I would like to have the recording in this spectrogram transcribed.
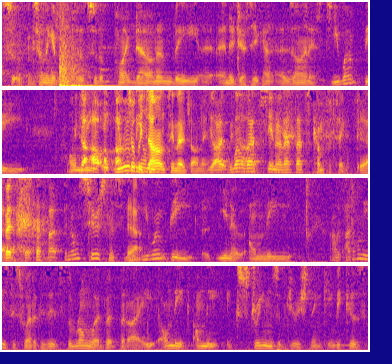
sort of hmm. telling everyone to sort of pipe down and be energetic Zionists. You won't be. On Da- the, I'll, I'll still be on- dancing though, Johnny. yeah, I- be well, that's you know that that's comforting. Yeah. But, but but in all seriousness, Yeah. you, you won't be you know on the. I I don't want to use this word because it's the wrong word, but but I, on the on the extremes of Jewish thinking because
